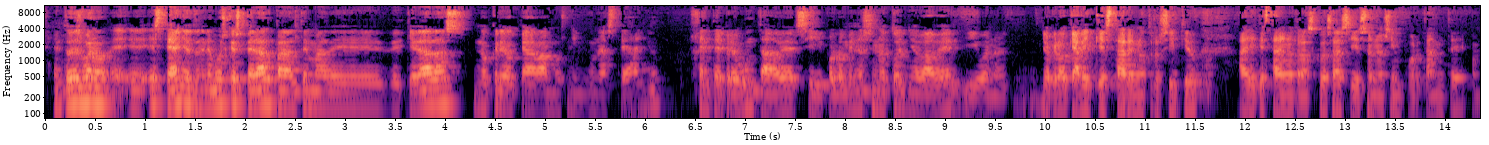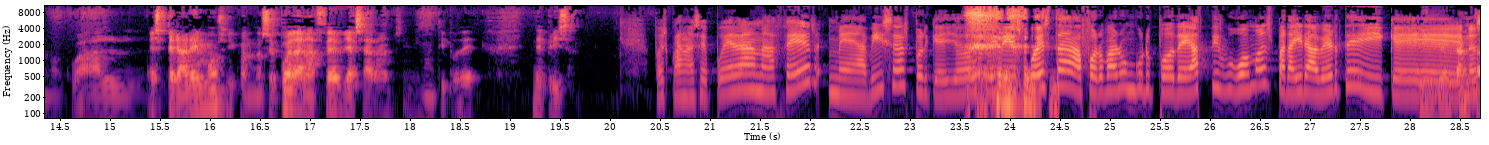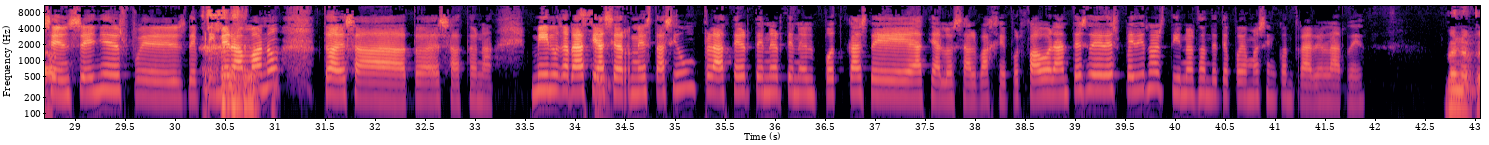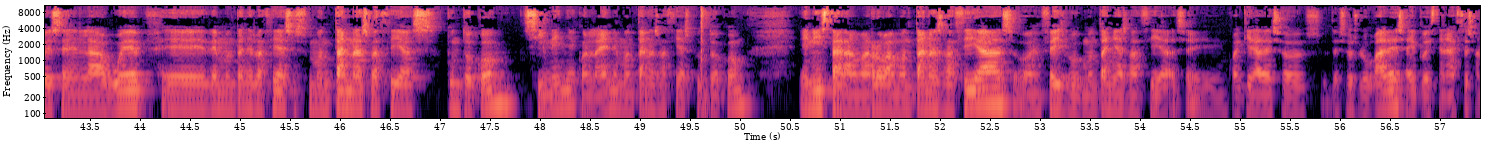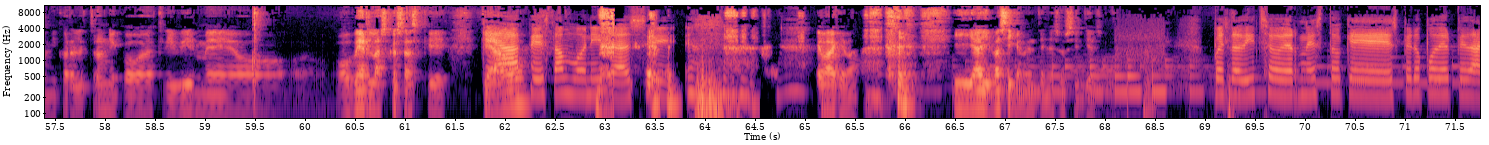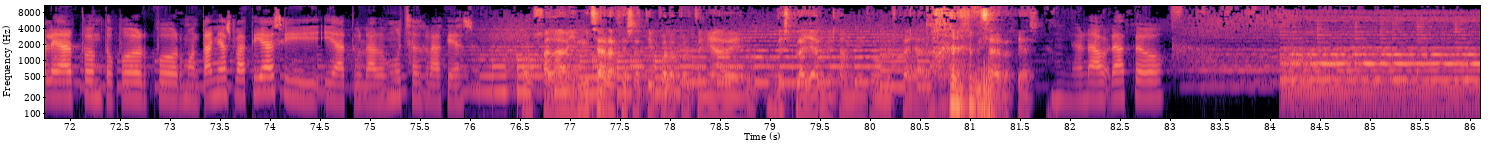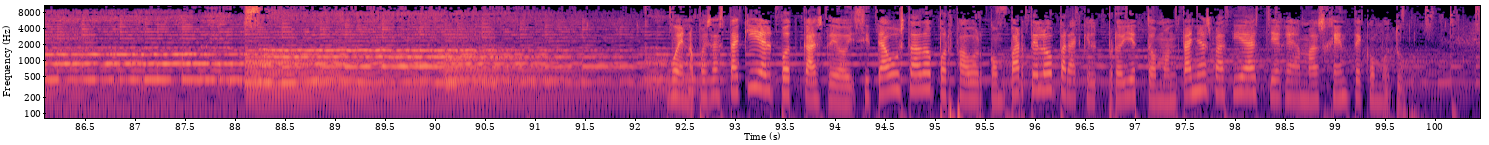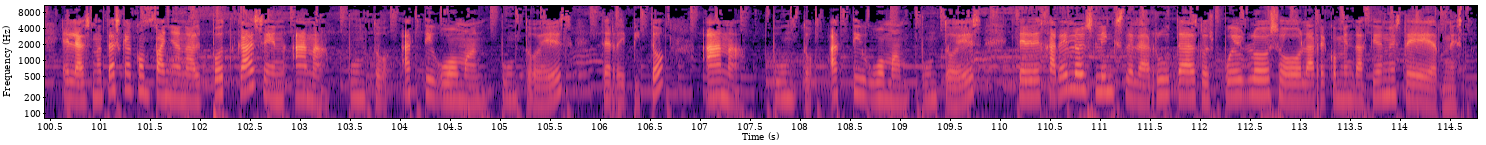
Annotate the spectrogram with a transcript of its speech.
Entonces, bueno, e, e, este año tendremos que esperar para el tema de, de quedadas, no creo que hagamos ninguna este año, gente pregunta a ver si por lo menos en otoño va a haber y bueno, yo creo que hay que estar en otro sitio, hay que estar en otras cosas y eso no es importante, con lo cual esperaremos y cuando se puedan hacer ya se harán sin ningún tipo de prisa pues cuando se puedan hacer me avisas porque yo estoy dispuesta a formar un grupo de Active Women para ir a verte y que nos enseñes pues de primera mano toda esa toda esa zona. Mil gracias Ernesto, ha sido un placer tenerte en el podcast de Hacia lo salvaje. Por favor, antes de despedirnos, dinos dónde te podemos encontrar en la red. Bueno, pues en la web eh, de Montañas Vacías es montanasvacías.com, sin ñ, con la n, montanasvacías.com. En Instagram, arroba montanasvacías o en Facebook, montañas vacías, eh, en cualquiera de esos, de esos lugares. Ahí podéis tener acceso a mi correo electrónico, escribirme o, ver las cosas que, que hago. haces tan bonitas, sí. que va, que va. y ahí, básicamente, en esos sitios. Pues lo dicho, Ernesto, que espero poder pedalear pronto por, por montañas vacías y, a tu lado. Muchas gracias. Ojalá y muchas gracias a ti por la oportunidad de desplayarme también como me he explayado. muchas gracias. Un abrazo. Bueno, pues hasta aquí el podcast de hoy. Si te ha gustado, por favor, compártelo para que el proyecto Montañas Vacías llegue a más gente como tú. En las notas que acompañan al podcast en ana.activewoman.es, te repito, ana.activewoman.es, te dejaré los links de las rutas, los pueblos o las recomendaciones de Ernesto.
